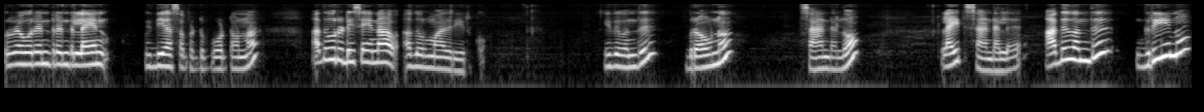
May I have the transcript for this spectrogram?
ஒரு ஒரு ரெண்டு ரெண்டு லைன் வித்தியாசப்பட்டு போட்டோம்னா அது ஒரு டிசைனாக அது ஒரு மாதிரி இருக்கும். இது வந்து ப்ரௌனும் சாண்டலும் லைட் சாண்டலு. அது வந்து க்ரீனும்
